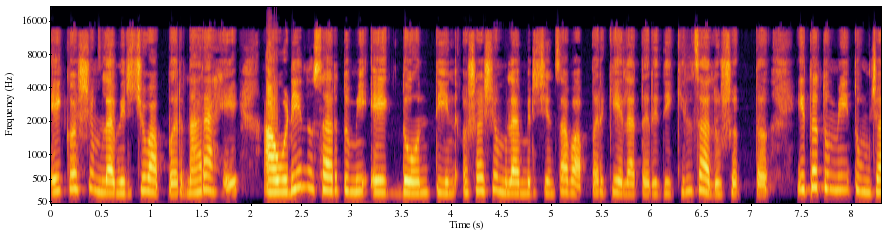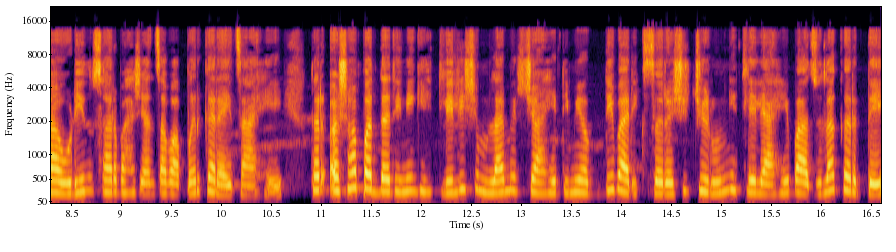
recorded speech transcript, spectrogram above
एकच शिमला मिरची वापरणार आहे. आवडीनुसार तुम्ही एक दोन तीन अशा शिमला मिरचींचा वापर केला तरी देखील चालू शकतं. इथं तुम्ही तुमच्या आवडीनुसार भाज्यांचा वापर करायचा आहे. तर अशा पद्धतीने घेतलेली शिमला मिरची आहे ती मी अगदी बारीकसर अशी चिरून घेतलेली आहे बाजूला करते.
